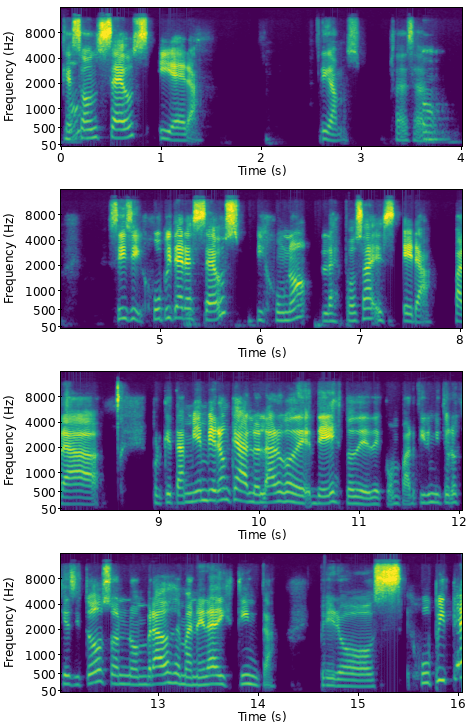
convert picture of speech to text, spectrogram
Que son Zeus y Hera, digamos. Oh. Sí, sí, Júpiter es Zeus y Juno, la esposa, es Hera. Para, porque también vieron que a lo largo de, esto, de, compartir mitologías y todo, son nombrados de manera distinta. Pero Júpiter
